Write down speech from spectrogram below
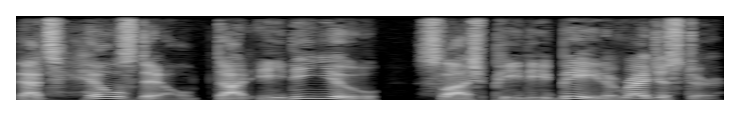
That's hillsdale.edu/pdb to register.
